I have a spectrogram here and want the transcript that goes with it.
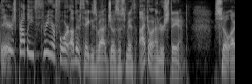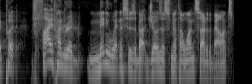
there's probably three or four other things about Joseph Smith I don't understand. So I put 500 mini witnesses about Joseph Smith on one side of the balance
